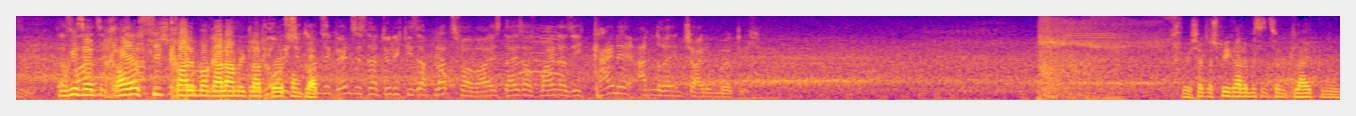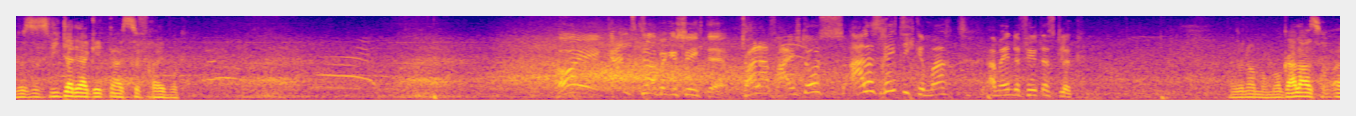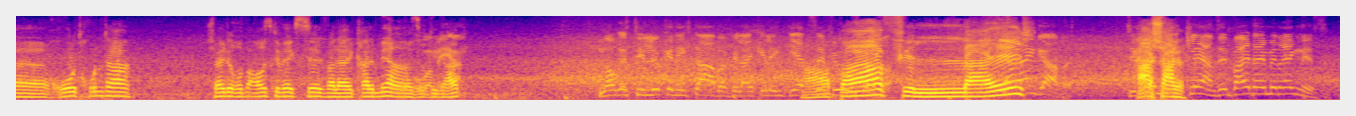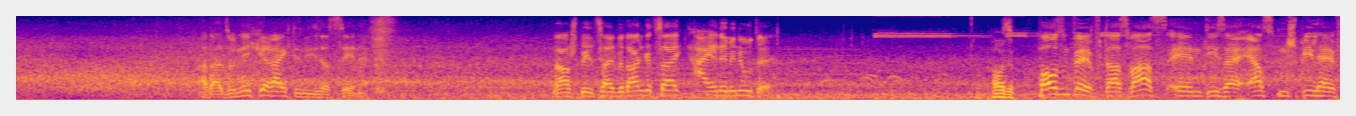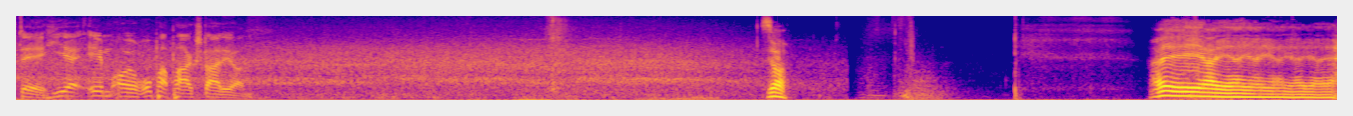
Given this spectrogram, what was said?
du gehst jetzt raus, fliegt gerade Morgalla mit glatt rot vom Platz. Die Konsequenz ist natürlich dieser Platzverweis. Da ist aus meiner Sicht keine andere Entscheidung möglich. Ich hatte das Spiel gerade ein bisschen zu entgleiten. Das ist wieder der Gegner als zu Freiburg. Geschichte. Toller Freistoß, alles richtig gemacht. Am Ende fehlt das Glück. Also nochmal, Mogala ist äh, rot runter. Schelderup ausgewechselt, weil er gerade mehrere so Dinge hat. Noch ist die Lücke nicht da, aber vielleicht gelingt jetzt Aber vielleicht... Sie ah, schade. Klären, sind weiter im Bedrängnis. Hat also nicht gereicht in dieser Szene. Nachspielzeit wird angezeigt, eine Minute. Pause. Pausenpfiff, das war's in dieser ersten Spielhälfte hier im Europaparkstadion. So. Eieieiei.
